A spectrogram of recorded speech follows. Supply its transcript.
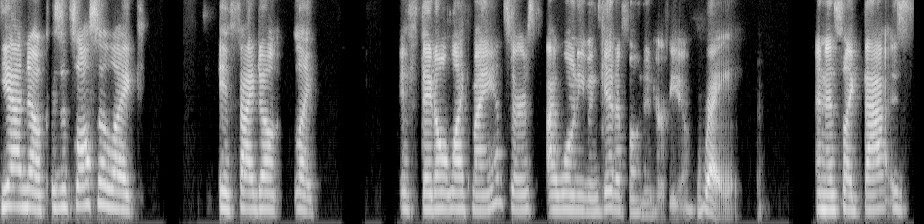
Yeah, no, because it's also like if I don't like if they don't like my answers, I won't even get a phone interview. right. And it's like that is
